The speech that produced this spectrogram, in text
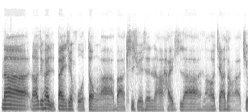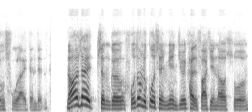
那然后就开始办一些活动啊，把自学生啊、孩子啊，然后家长啊揪出来等等，然后在整个活动的过程里面，你就会开始发现到说，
